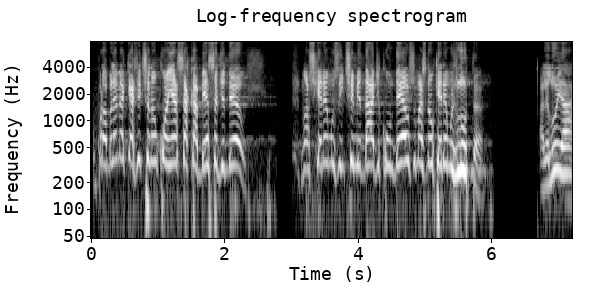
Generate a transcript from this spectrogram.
O problema é que a gente não conhece a cabeça de Deus. Nós queremos intimidade com Deus, mas não queremos luta. Aleluia.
